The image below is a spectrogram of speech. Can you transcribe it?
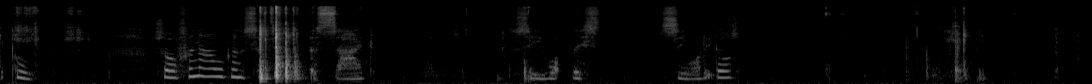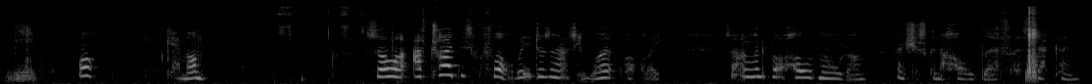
Apple. So for now we're gonna set it aside to see what this see what it does. Oh, came on. So I've tried this before, but it doesn't actually work properly. So I'm going to put a hold mode on, and it's just going to hold there for a second.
